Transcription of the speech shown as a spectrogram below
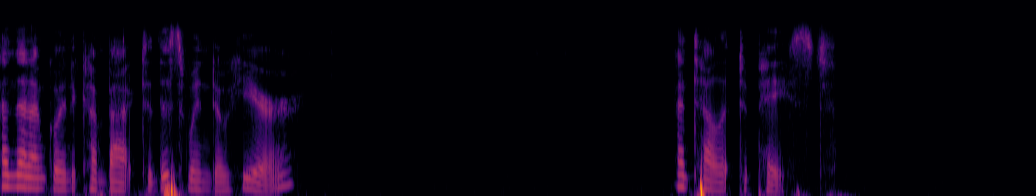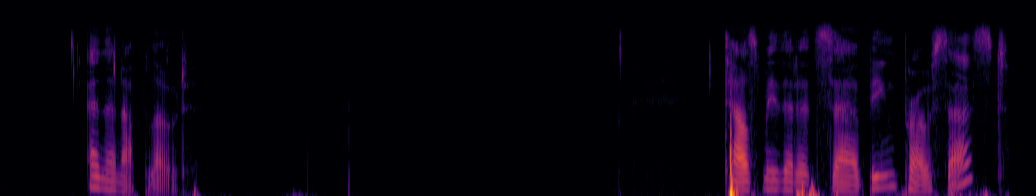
And then I'm going to come back to this window here and tell it to paste. And then upload. Tells me that it's uh, being processed.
